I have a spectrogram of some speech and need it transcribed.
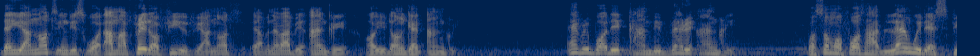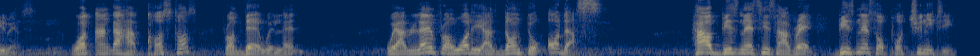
then you are not in this world. I'm afraid of you if you are not you have never been angry or you don't get angry. Everybody can be very angry. But some of us have learned with experience what anger have cost us. From there we learn. We have learned from what he has done to others. How businesses have read. Business opportunity.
